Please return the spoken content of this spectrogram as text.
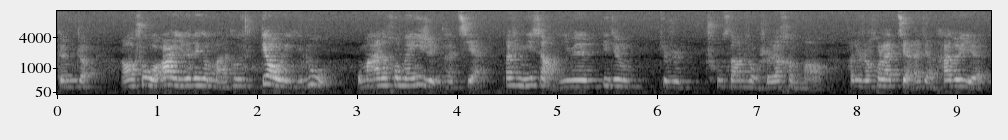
跟着，然后说我二姨的那个馒头是掉了一路，我妈在后面一直给她捡。但是你想，因为毕竟就是出丧这种事儿也很忙，她就是后来捡了捡，她就也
